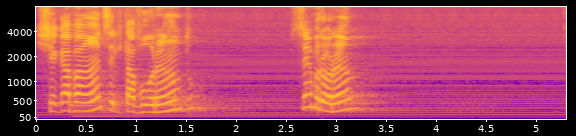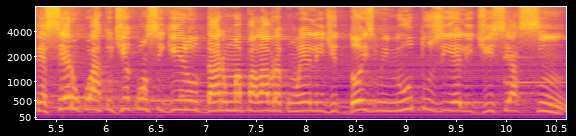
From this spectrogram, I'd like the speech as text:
Chegava antes, ele estava orando, sempre orando. Terceiro, quarto dia conseguiram dar uma palavra com ele de dois minutos e ele disse assim:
